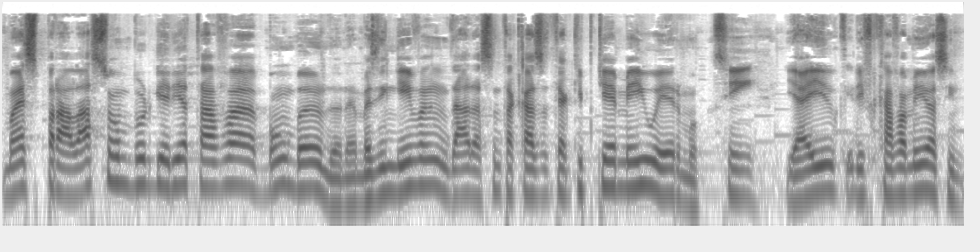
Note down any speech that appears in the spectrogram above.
mais pra lá, sua hamburgueria tava bombando, né? Mas ninguém vai andar da Santa Casa até aqui porque é meio ermo. Sim. E aí ele ficava meio assim.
